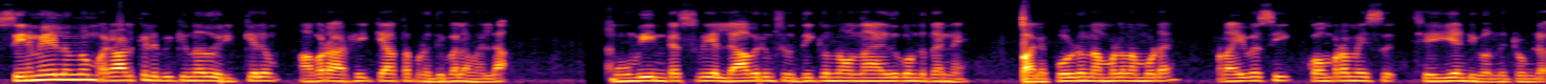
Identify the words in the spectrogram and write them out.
സിനിമയിൽ നിന്നും ഒരാൾക്ക് ലഭിക്കുന്നത് ഒരിക്കലും അവർ അർഹിക്കാത്ത പ്രതിഫലമല്ല. മൂവി ഇൻഡസ്ട്രി എല്ലാവരും ശ്രദ്ധിക്കുന്ന ഒന്നായതുകൊണ്ട് തന്നെ പലപ്പോഴും നമ്മൾ നമ്മുടെ പ്രൈവസി കോംപ്രമൈസ് ചെയ്യേണ്ടി വന്നിട്ടുണ്ട്.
